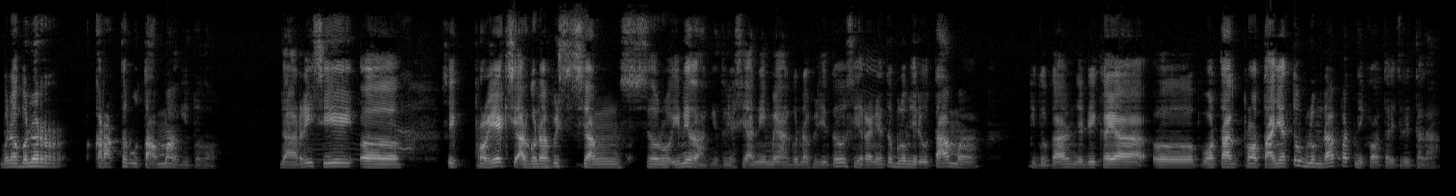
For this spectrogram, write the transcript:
benar-benar karakter utama gitu loh. Dari si Ya. si proyek si Argonavis yang seru inilah gitu ya. Si anime Argonavis itu si Ren itu belum jadi utama gitu kan. Jadi kayak prota protanya tuh belum dapat nih kalau tadi cerita lah.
